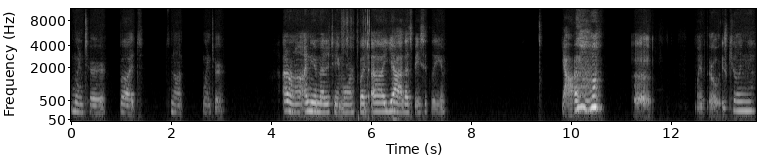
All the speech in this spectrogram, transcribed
Winter, but it's not Winter. I don't know. I need to meditate more. But, uh, yeah, that's basically yeah. My throat is killing me.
